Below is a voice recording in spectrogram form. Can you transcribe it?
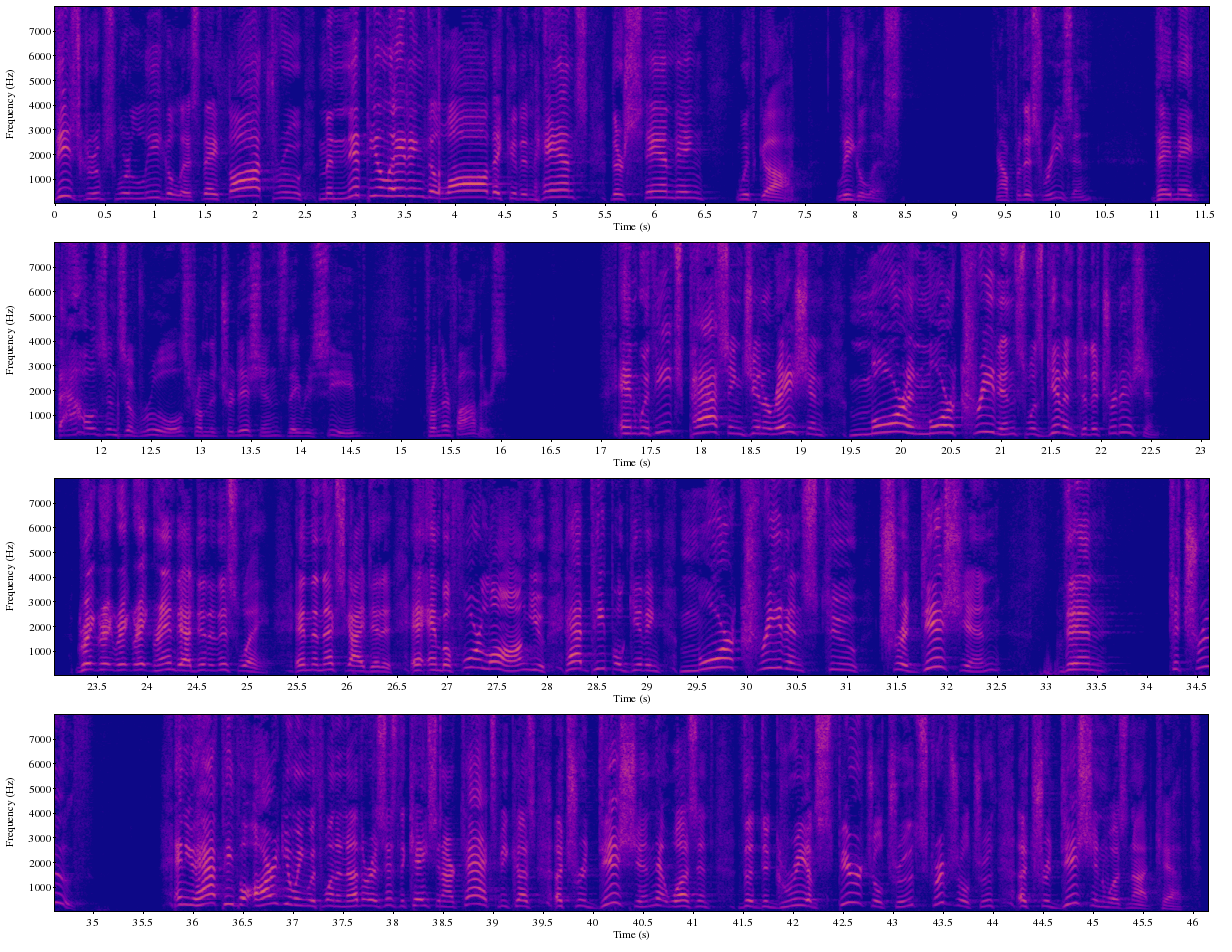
These groups were legalists. They thought through manipulating the law they could enhance their standing with God. Legalists. Now, for this reason, they made thousands of rules from the traditions they received from their fathers. And with each passing generation, more and more credence was given to the tradition. Great, great, great, great granddad did it this way, and the next guy did it. And, before long, you had people giving more credence to tradition than to truth. And you have people arguing with one another, as is the case in our text, because a tradition that wasn't the degree of spiritual truth, scriptural truth, a tradition was not kept.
